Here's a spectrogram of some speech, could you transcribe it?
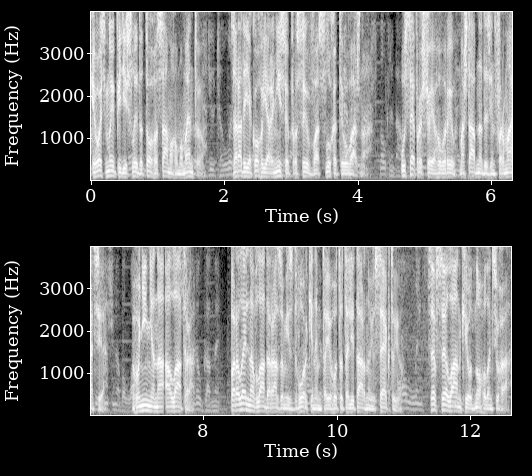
І ось ми підійшли до того самого моменту, заради якого я раніше просив вас слухати уважно. Усе, про що я говорив, масштабна дезінформація, гоніння на Алатра, паралельна влада разом із Дворкіним та його тоталітарною сектою. Це все ланки одного ланцюга.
